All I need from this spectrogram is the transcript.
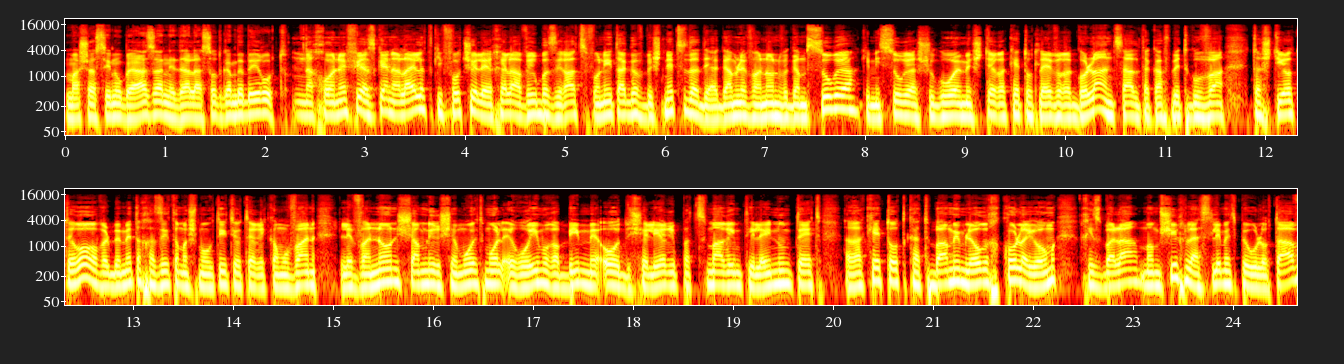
מה שעשינו בעזה נדע לעשות גם בביירות. נכון, אפי, אז כן, הלילה תקיפות של חיל האוויר בזירה הצפונית, אגב, בשני צדדיה, גם לבנון וגם סוריה, כי מסוריה שוגרו רקטות לעבר הגולן, צה"ל תקף בתגובה תשתיות באמת החזית המשמעותית יותר היא כמובן לבנון, שם נרשמו אתמול אירועים רבים מאוד של ירי פצמ"רים, טילי נ"ט, רקטות, כטב"מים לאורך כל היום. חיזבאללה ממשיך להסלים את פעולותיו,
